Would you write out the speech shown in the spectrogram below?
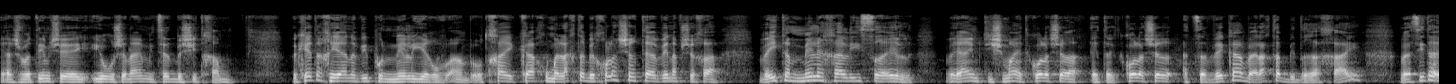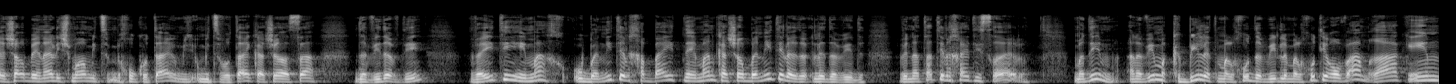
השבטים שירושלים נמצאת בשטחם. וקטע חיי הנביא פונה לירובעם, ואותך אקח ומלכת בכל אשר תאווה נפשך, והיית מלך על ישראל, והיה אם תשמע את כל אשר, את כל אשר אצווך, והלכת בדרכי, ועשית ישר בעיניי לשמוע מחוקותיי ומצוותיי, כאשר עשה דוד עבדי, והייתי עמך, ובניתי לך בית נאמן כאשר בניתי לדוד, ונתתי לך את ישראל. מדהים, הנביא מקביל את מלכות דוד למלכות ירובעם, רק אם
